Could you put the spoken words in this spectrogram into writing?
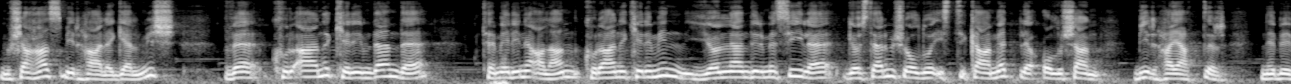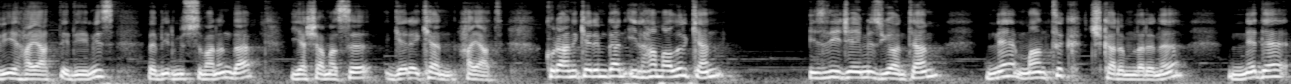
müşahhas bir hale gelmiş ve Kur'an-ı Kerim'den de temelini alan Kur'an-ı Kerim'in yönlendirmesiyle göstermiş olduğu istikametle oluşan bir hayattır. Nebevi hayat dediğimiz ve bir Müslümanın da yaşaması gereken hayat. Kur'an-ı Kerim'den ilham alırken izleyeceğimiz yöntem ne mantık çıkarımlarını ne de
